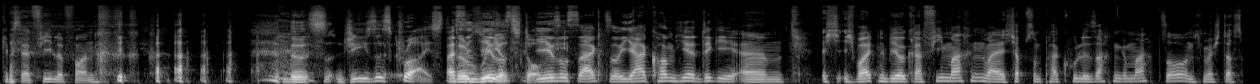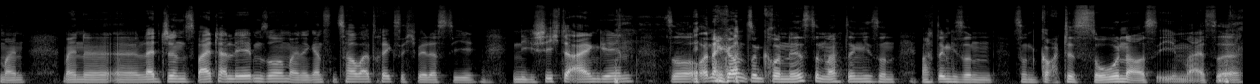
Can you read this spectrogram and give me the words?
Gibt's ja viele von. The Jesus Christ, Weißt the du, real Jesus, story. Jesus sagt so, ja, komm hier, Diggi, ähm, ich, ich wollte eine Biografie machen, weil ich habe so ein paar coole Sachen gemacht so und ich möchte, dass mein, meine äh, Legends weiterleben, so, meine ganzen Zaubertricks, ich will, dass die in die Geschichte eingehen. So, und dann kommt so ein Chronist und macht irgendwie so ein, macht irgendwie so ein, so ein Gottessohn aus ihm, weißt du?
